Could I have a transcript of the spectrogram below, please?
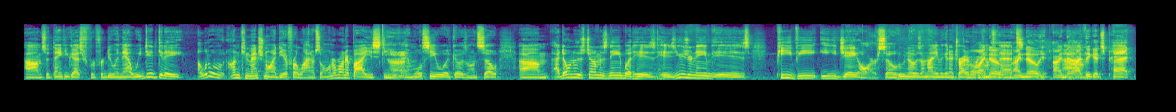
Um, so thank you guys for, for doing that. We did get a a little unconventional idea for a lineup, so I want to run it by you, Steve, right. and we'll see what goes on. So um, I don't know this gentleman's name, but his his username is PVEJR. So who knows? I'm not even going to try to Oh, pronounce I know. that. I know. I know. I Um, think it's Pat.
